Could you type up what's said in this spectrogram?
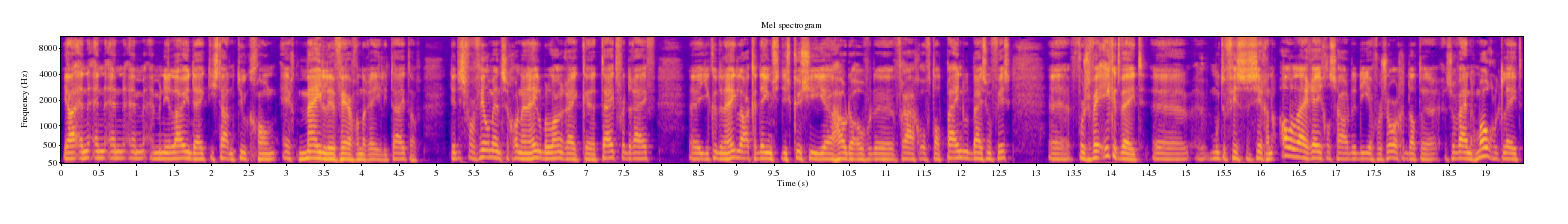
Ja, en, en, en, en, en meneer Luijendijk, die staat natuurlijk gewoon echt mijlen ver van de realiteit af. Dit is voor veel mensen gewoon een heel belangrijk eh, tijdverdrijf. Eh, je kunt een hele academische discussie eh, houden over de vraag of dat pijn doet bij zo'n vis. Voor zover ik het weet, moeten vissers zich aan allerlei regels houden die ervoor zorgen dat er zo weinig mogelijk leed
